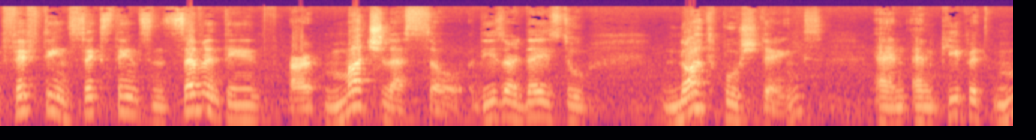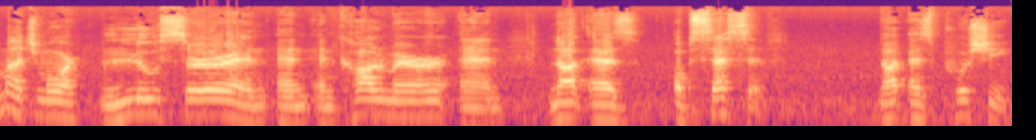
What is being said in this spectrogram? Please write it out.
15th, 16th, and 17th are much less so. These are days to not push things and and keep it much more looser and and and calmer and not as obsessive not as pushy.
